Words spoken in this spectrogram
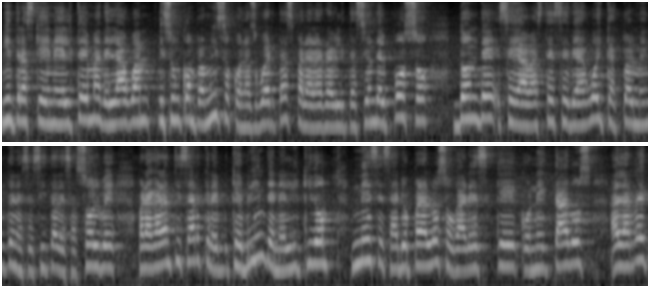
mientras que en el tema del agua hizo un compromiso con las huertas para la rehabilitación del pozo donde se abastece de agua y que actualmente necesita desasolve para garantizar que, brinden el líquido necesario para los hogares que conectados a la red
